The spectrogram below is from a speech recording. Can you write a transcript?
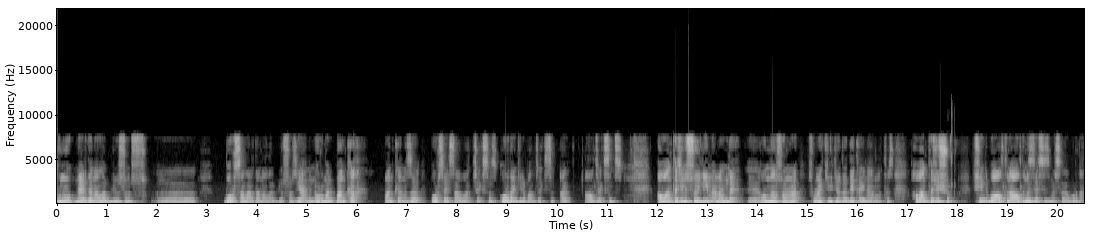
Bunu nereden alabiliyorsunuz? Borsalardan alabiliyorsunuz. Yani normal banka bankanıza borsa hesabı açacaksınız. Oradan girip alacaksınız. alacaksınız. Avantajını söyleyeyim hemen de e, ondan sonra sonraki videoda detayını anlatırız. Avantajı şu. Şimdi bu altını aldınız ya siz mesela buradan.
